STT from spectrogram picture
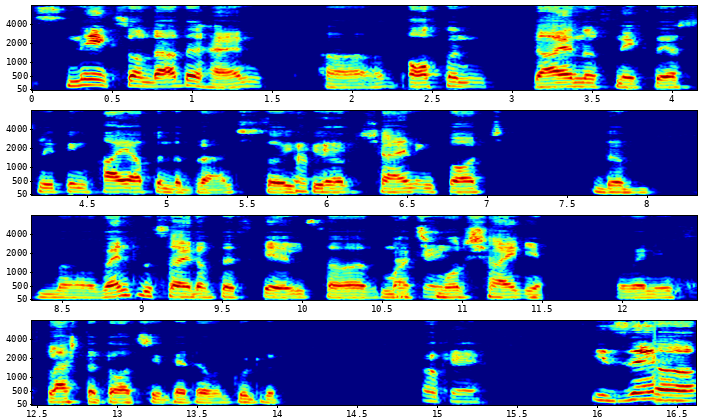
Snakes, on the other hand, uh, often diurnal snakes, they are sleeping high up in the branch. So if you Okay. have shining torch, the uh, ventral side of the scales are much Okay. more shinier. So when you flash the torch, you get a good rip. Okay. Is there a,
